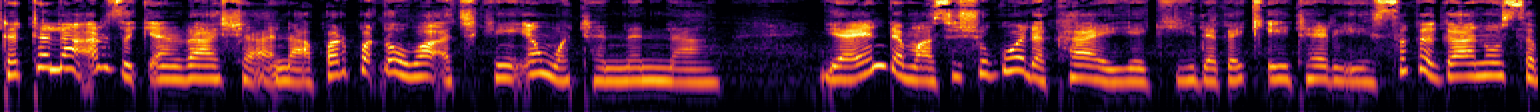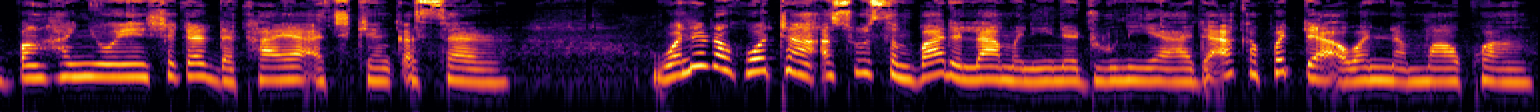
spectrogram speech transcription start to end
tattalin arzikin Rasha na farfadowa a cikin 'yan watannin nan. Yayin da masu shigo da kayayyaki daga ƙetare suka gano sabbin hanyoyin shigar da kaya a cikin ƙasar. Wani rahoton asusun ba da lamuni na duniya da aka fidda a wannan makon.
